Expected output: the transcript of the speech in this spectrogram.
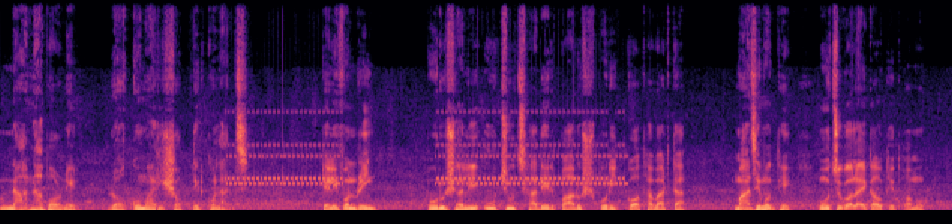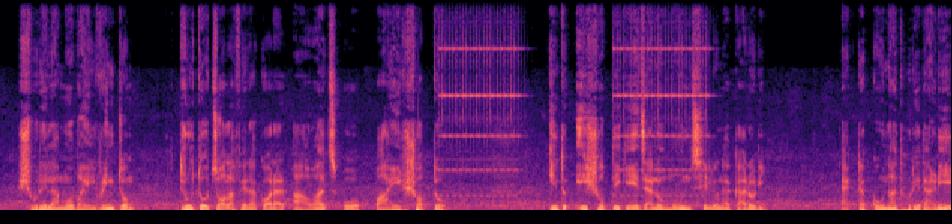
নানা বর্ণের রকমারি শব্দের কোলাজ। টেলিফোন রিং, পুরুষালী উঁচু ছাদের পারস্পরিক কথাবার্তা, মাঝে মধ্যে উঁচু গলায় কাউকে ধমক, সুরেলা মোবাইল রিংটোন, দ্রুত চলাফেরা করার আওয়াজ ও পায়ের শব্দ। কিন্তু এইসব দিকে যেন মন ছিল না কারোরই। একটা কোনা ধরে দাঁড়িয়ে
